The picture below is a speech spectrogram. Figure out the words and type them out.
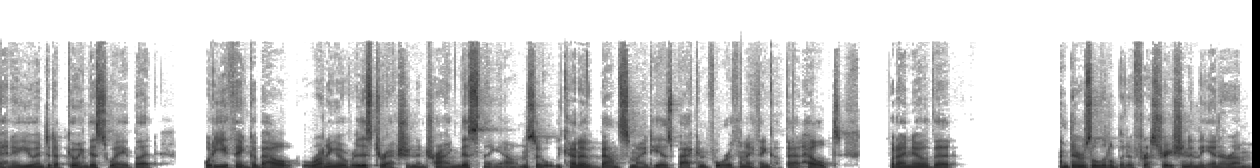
I know you ended up going this way, but what do you think about running over this direction and trying this thing out? And so we kind of bounced some ideas back and forth, and I think that helped. But I know that there was a little bit of frustration in the interim,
